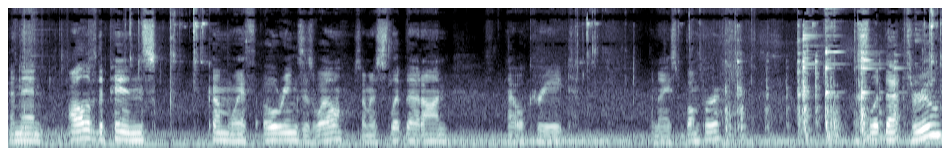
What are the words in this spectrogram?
and then all of the pins come with O-rings as well. So I'm gonna slip that on. That will create a nice bumper. Slip that through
